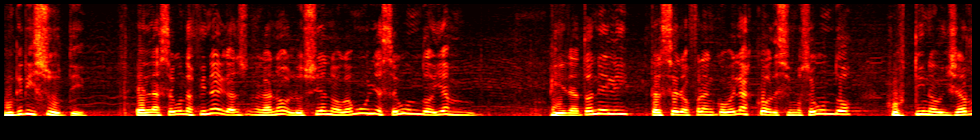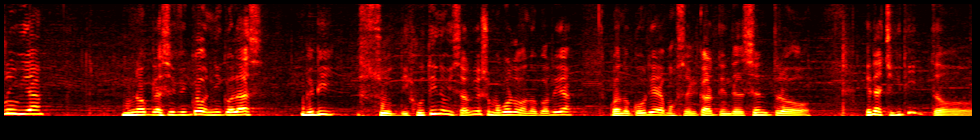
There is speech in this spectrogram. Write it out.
Grisuti. En la segunda final gan- ganó Luciano Gamulia, segundo Ian Pieratonelli, tercero Franco Velasco, decimosegundo Justino Villarrubia. No clasificó Nicolás Grisuti. Justino Bizarría, yo me acuerdo cuando corría, cuando cubríamos el karting del centro, era chiquitito.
